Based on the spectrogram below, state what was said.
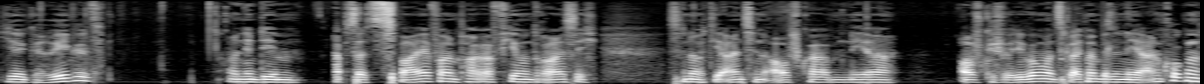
hier geregelt und in dem Absatz 2 von Paragraph 34 sind auch die einzelnen Aufgaben näher aufgeführt. Die wollen wir uns gleich mal ein bisschen näher angucken.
